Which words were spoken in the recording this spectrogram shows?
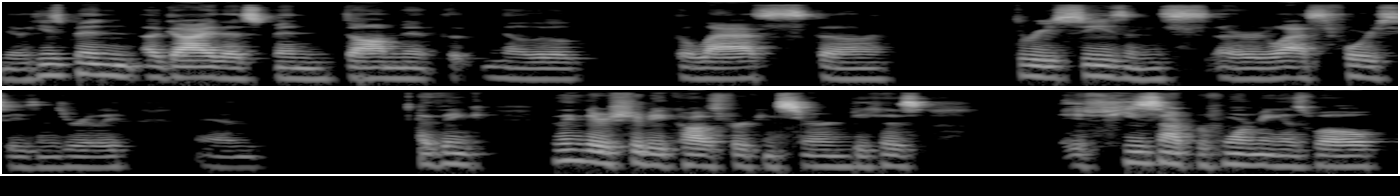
you know he's been a guy that's been dominant. The, you know the the last uh, three seasons or last four seasons really, and I think I think there should be cause for concern because if he's not performing as well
